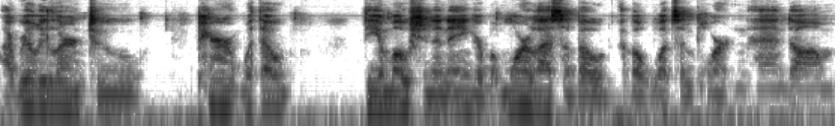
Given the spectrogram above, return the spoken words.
I really learned to parent without the emotion and anger, but more or less about about what's important. And um,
